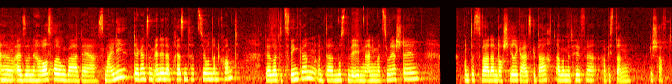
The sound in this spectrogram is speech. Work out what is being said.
Ähm, also eine Herausforderung war der Smiley, der ganz am Ende der Präsentation dann kommt. Der sollte zwinkern und da mussten wir eben eine Animation erstellen. Und das war dann doch schwieriger als gedacht, aber mit Hilfe habe ich es dann geschafft.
